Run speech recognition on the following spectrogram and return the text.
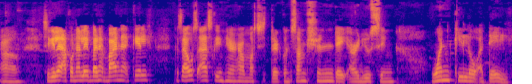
Oh. Sige lang, ako nalay bana-bana, Kil. Because I was asking her how much is their consumption. They are using one kilo a day.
